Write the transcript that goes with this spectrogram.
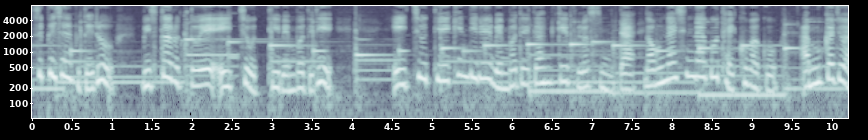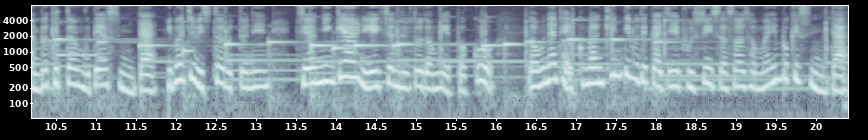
스페셜 무대로 미스터 로또의 H.O.T 멤버들이 H.O.T의 캔디를 멤버들과 함께 불렀습니다. 너무나 신나고 달콤하고 안무까지 완벽했던 무대였습니다. 이번 주 미스터 로또는 지연님 깨알 리액션들도 너무 예뻤고 너무나 달콤한 캔디 무대까지 볼 수 있어서 정말 행복했습니다.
